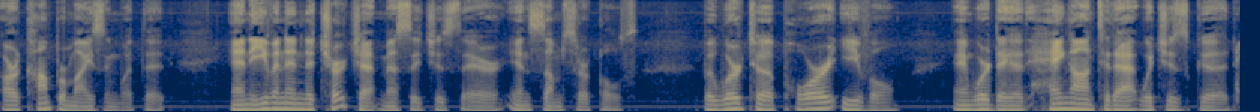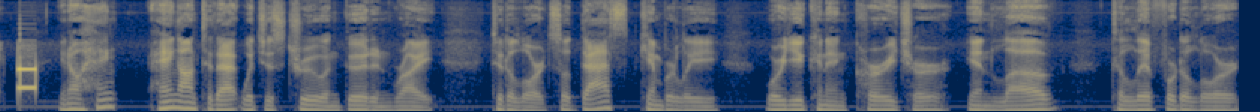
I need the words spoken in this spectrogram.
are compromising with it, and even in the church, that message is there in some circles. But we're to abhor evil, and we're to hang on to that which is good. You know, hang hang on to that which is true and good and right to the Lord. So that's Kimberly where you can encourage her in love to live for the Lord,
